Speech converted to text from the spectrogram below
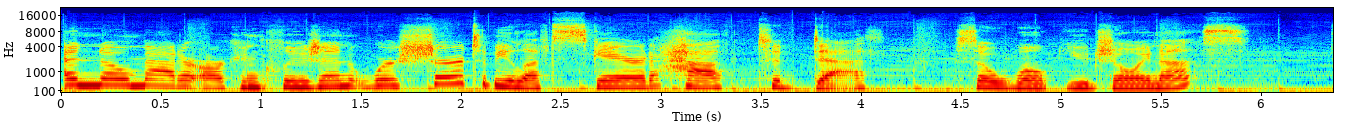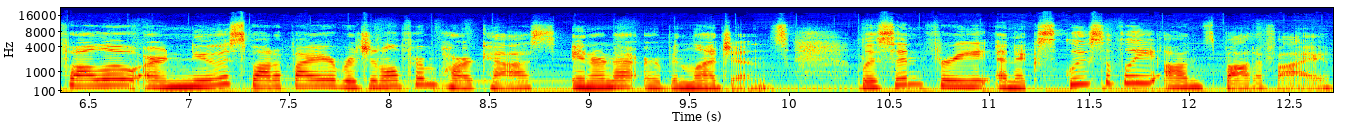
And no matter our conclusion, we're sure to be left scared half to death. So won't you join us? Follow our new Spotify original from Parcast, Internet Urban Legends. Listen free and exclusively on Spotify.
